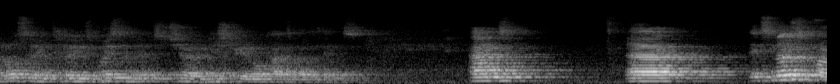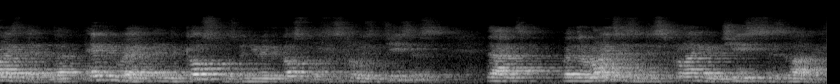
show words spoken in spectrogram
but also includes wisdom, literature, and history, and all kinds of other things. And uh, it's no surprise then that everywhere in the Gospels, when you read the Gospels, the stories of Jesus, that when the writers are describing Jesus' life,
